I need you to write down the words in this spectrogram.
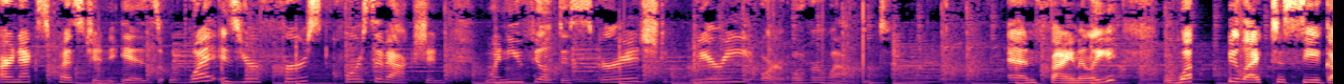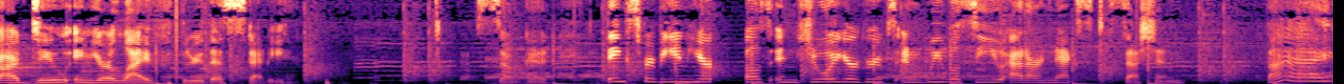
Our next question is What is your first course of action when you feel discouraged, weary, or overwhelmed? And finally, what would you like to see God do in your life through this study? So good. Thanks for being here, girls. Enjoy your groups, and we will see you at our next session. Bye.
